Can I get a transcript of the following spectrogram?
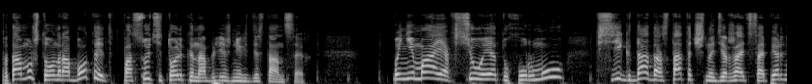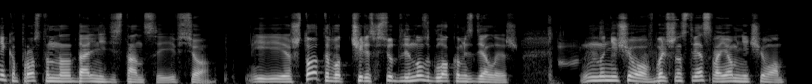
Потому что он работает, по сути, только на ближних дистанциях. Понимая всю эту хурму, всегда достаточно держать соперника просто на дальней дистанции. И все. И что ты вот через всю длину с Глоком сделаешь? Ну ничего, в большинстве своем ничего.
